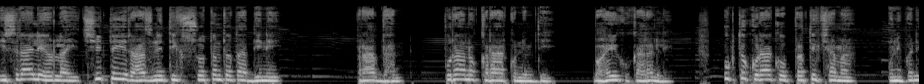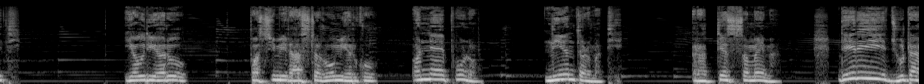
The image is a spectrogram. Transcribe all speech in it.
इसरायलीहरूलाई छिट्टै राजनीतिक स्वतन्त्रता दिने प्रावधान पुरानो करारको निम्ति भएको कारणले उक्त कुराको प्रतीक्षामा हुने पनि थिए। यहुदीहरू पश्चिमी राष्ट्र रोमीहरूको अन्यायपूर्ण नियन्त्रणमा थिए र त्यस समयमा धेरै झुटा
